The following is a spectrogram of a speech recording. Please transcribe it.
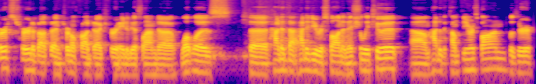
first heard about the internal project for AWS Lambda, what was the how did that how did you respond initially to it? Um, how did the company respond? Was there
